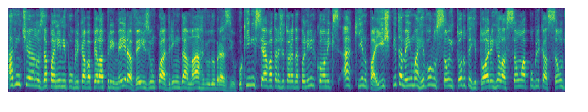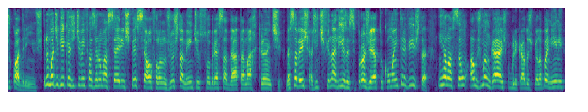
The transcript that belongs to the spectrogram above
Há 20 anos, a Panini publicava pela primeira vez um quadrinho da Marvel do Brasil, o que iniciava a trajetória da Panini Comics aqui no país e também uma revolução em todo o território em relação à publicação de quadrinhos. E no Mod Geek a gente vem fazendo uma série especial falando justamente sobre essa data marcante. Dessa vez, a gente finaliza esse projeto com uma entrevista em relação aos mangás publicados pela Panini.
